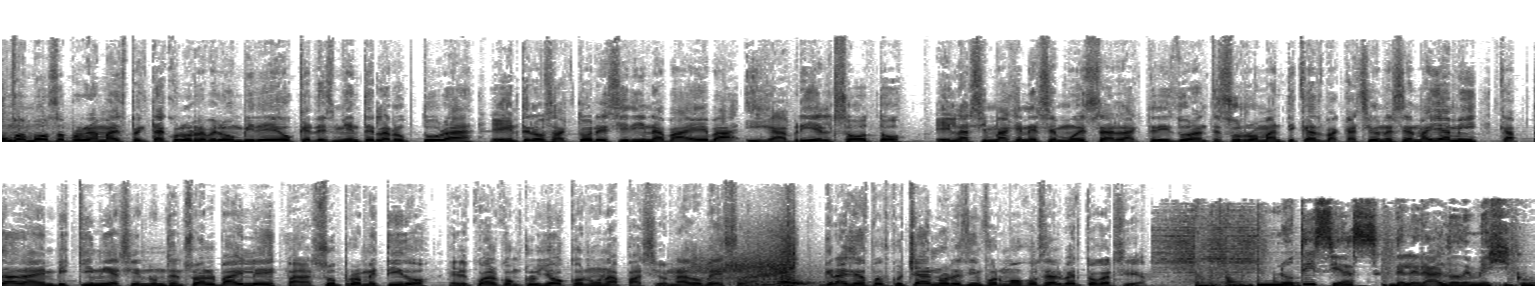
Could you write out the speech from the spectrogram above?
Un famoso programa de espectáculo reveló un video que desmiente la ruptura entre los actores Irina Baeva y Gabriel Soto. En las imágenes se muestra a la actriz durante sus románticas vacaciones en Miami, captada en bikini haciendo un sensual baile para su prometido, el cual concluyó con un apasionado beso. Gracias por escucharnos, les informó José Alberto García. Noticias del Heraldo de México.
